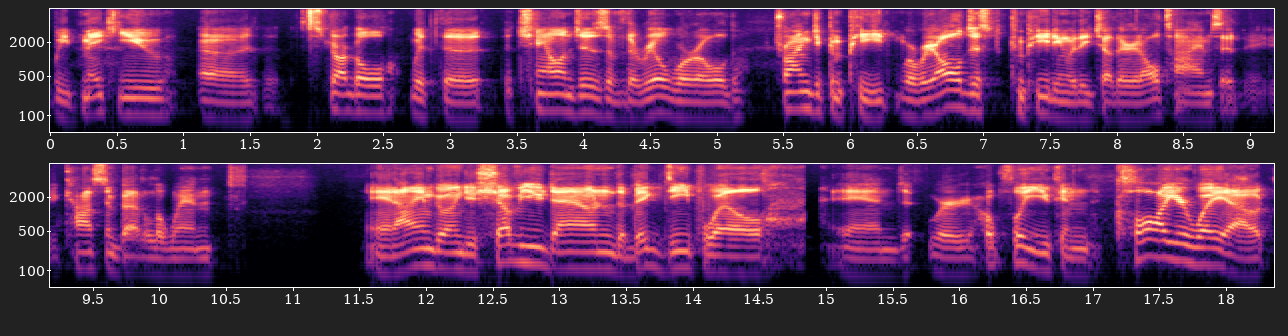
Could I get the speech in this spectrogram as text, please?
we make you uh, struggle with the, the challenges of the real world, trying to compete, where we're all just competing with each other at all times, a, constant battle to win and I am going to shove you down the big deep well, and where hopefully you can claw your way out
